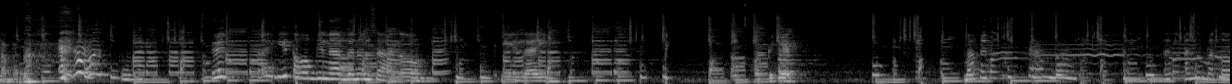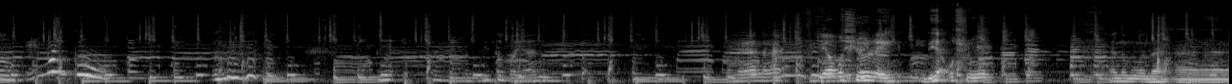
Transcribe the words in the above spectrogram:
Pilikmata ba to? Eh, nakikita ko ginaganon sa ano. Kilay. Pikit. Bakit? Saan ba? A- ano ba to? Ewan ko. Eh, Dito ba yan? Kaya na nga. Hindi ako sure eh. Hindi ako sure. Ano muna, ah... ito.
